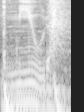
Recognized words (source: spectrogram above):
Miura.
